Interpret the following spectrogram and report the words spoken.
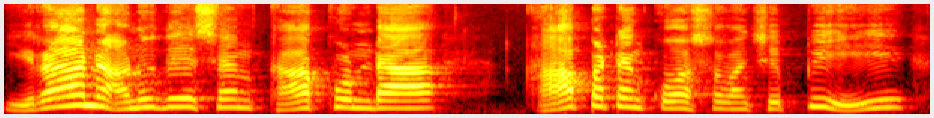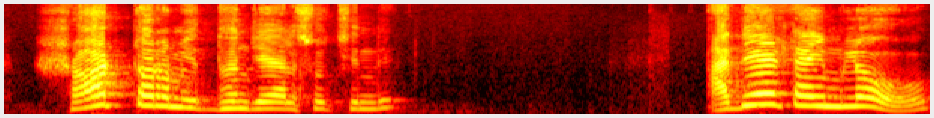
ఇరాన్ అనుదేశం కాకుండా ఆపటం కోసం అని చెప్పి షార్ట్ టర్మ్ యుద్ధం చేయాల్సి వచ్చింది. అదే టైంలో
